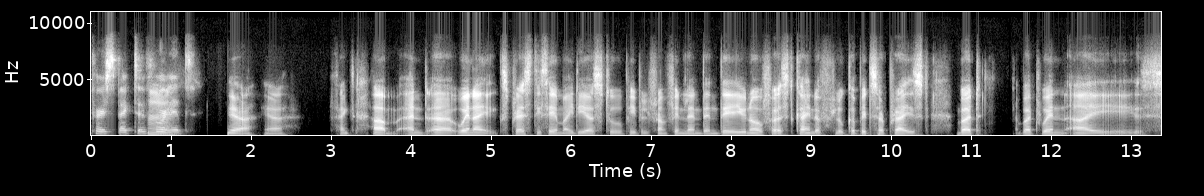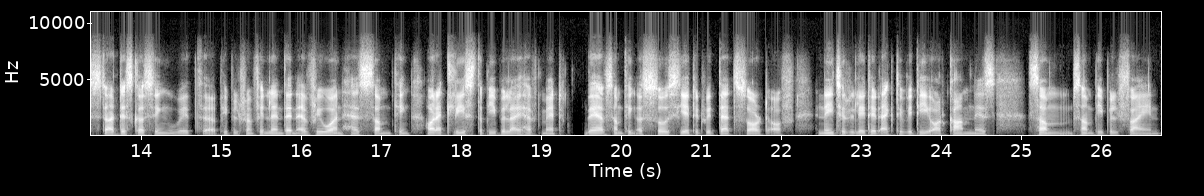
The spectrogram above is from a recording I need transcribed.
perspective for Mm. it. yeah yeah Thanks. Um, and uh, when I express the same ideas to people from Finland, then they, you know, first kind of look a bit surprised. But but when I start discussing with uh, people from Finland, then everyone has something, or at least the people I have met, they have something associated with that sort of nature-related activity or calmness. Some some people find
